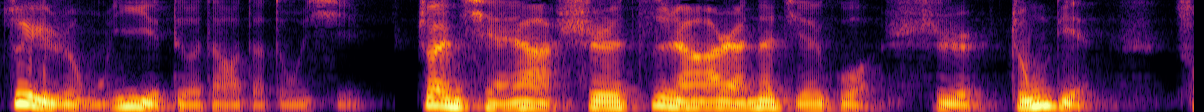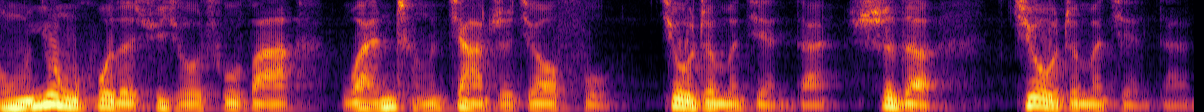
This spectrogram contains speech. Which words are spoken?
最容易得到的东西。赚钱啊是自然而然的结果，是终点。从用户的需求出发，完成价值交付，就这么简单。是的，就这么简单。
